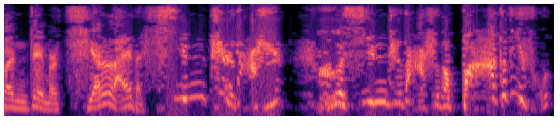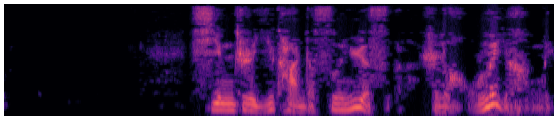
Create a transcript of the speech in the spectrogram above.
奔这面前来的心智大师和心智大师的八个弟子，心智一看这孙越死了，是老泪横流。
